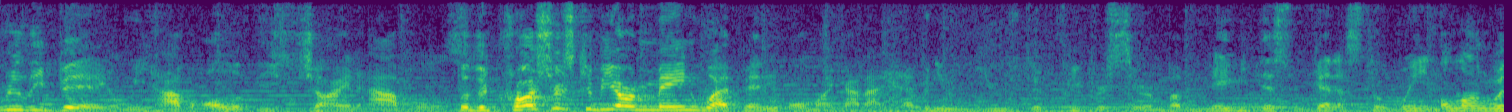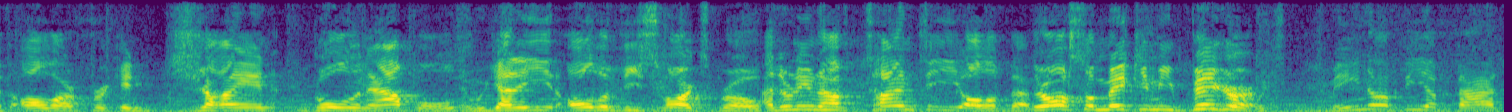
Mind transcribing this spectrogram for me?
really big. And we have all of these giant apples. So the Crushers could be our main weapon. Oh my god, I haven't even used the Creeper Serum, but maybe this will get us the win. Along with all our freaking giant golden apples. And we gotta eat all of these hearts, bro. I don't even have time to eat all of them. They're also making me bigger, which may not be a bad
